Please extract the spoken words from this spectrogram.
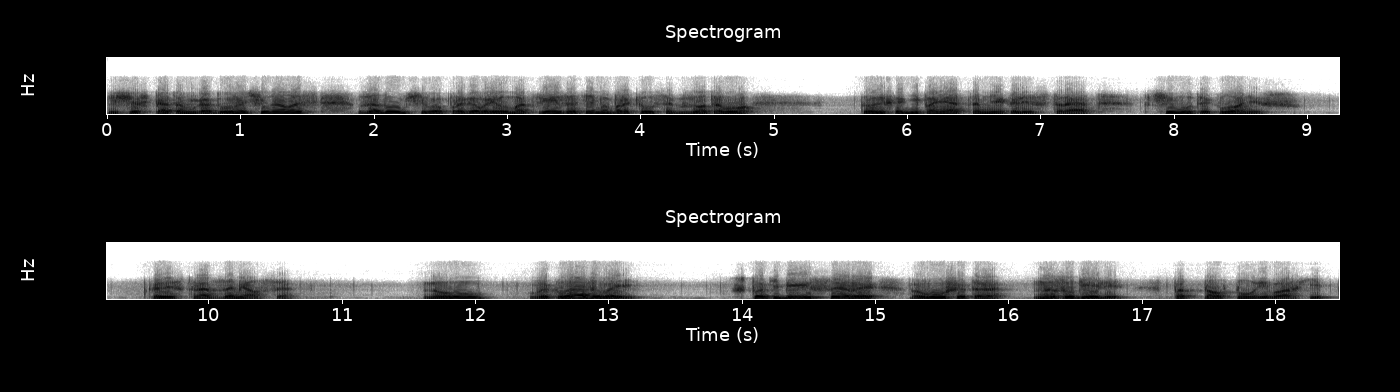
Еще в пятом году начиналось, задумчиво проговорил Матвей, затем обратился к Зотову. «Только непонятно мне, Калистрат, к чему ты клонишь?» Калистрат замялся. «Ну, выкладывай. Что тебе эсеры в уши-то назудели?» Подтолкнул его Архип.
